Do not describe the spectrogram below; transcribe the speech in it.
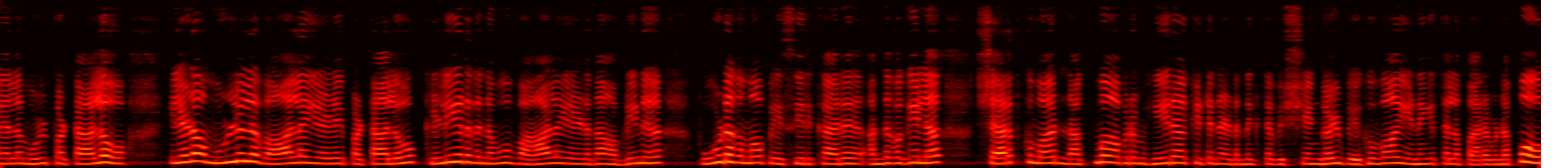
மேலே முள் பட்டாலோ, இல்லன்னா முள்ளுல வாழை இழை பட்டாலோ கிழியறது வாழை இழை தான் அப்படின்னு ஊடகமாக பேசியிருக்காரு. அந்த வகையில் சரத்குமார், நக்மா அப்புறம் ஹீரா கிட்ட நடந்துகிட்ட விஷயங்கள் வெகுவா இணையத்துல பரவினப்போ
